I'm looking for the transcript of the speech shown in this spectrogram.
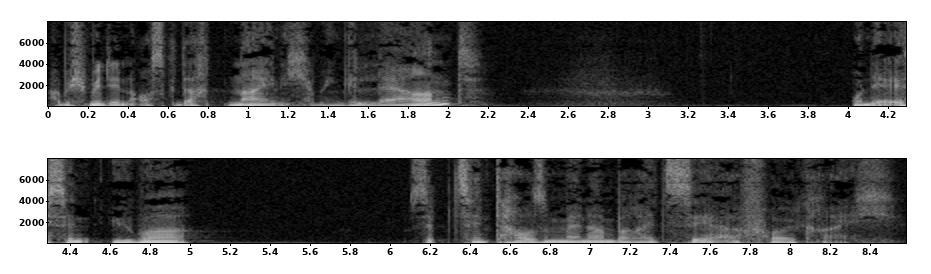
Habe ich mir den ausgedacht? Nein, ich habe ihn gelernt und er ist in über 17.000 Männern bereits sehr erfolgreich.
